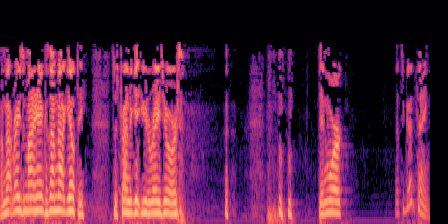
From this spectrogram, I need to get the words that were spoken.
I'm not raising my hand because I'm not guilty. Just trying to get you to raise yours. Didn't work. That's a good thing.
